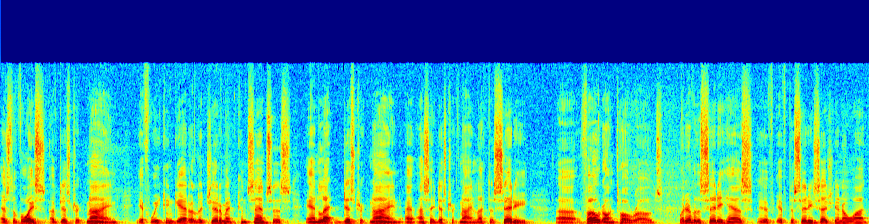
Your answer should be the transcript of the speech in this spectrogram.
As the voice of District 9, if we can get a legitimate consensus and let District 9, uh, I I say District 9, let the city uh, vote on toll roads, whatever the city has, if, if the city says, you know what,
